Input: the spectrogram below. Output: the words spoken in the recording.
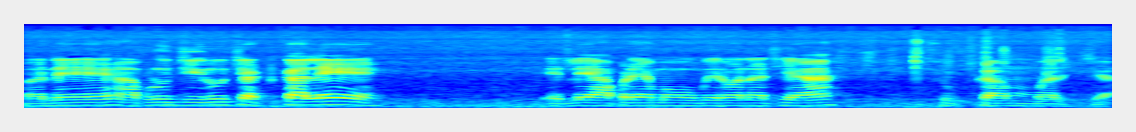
અને આપણું જીરું ચટકા લે. એટલે આપણે એમાં ઉમેરવાના છે આ સૂકા મરચા.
